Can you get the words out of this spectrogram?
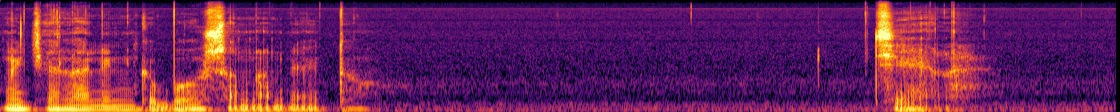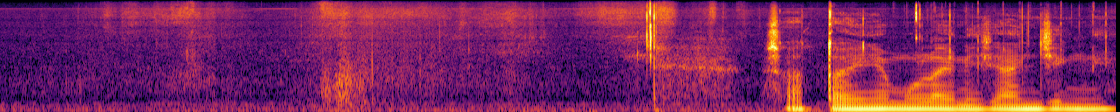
ngejalanin kebosanannya itu. Cielah Sotoynya mulai nih si anjing nih.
